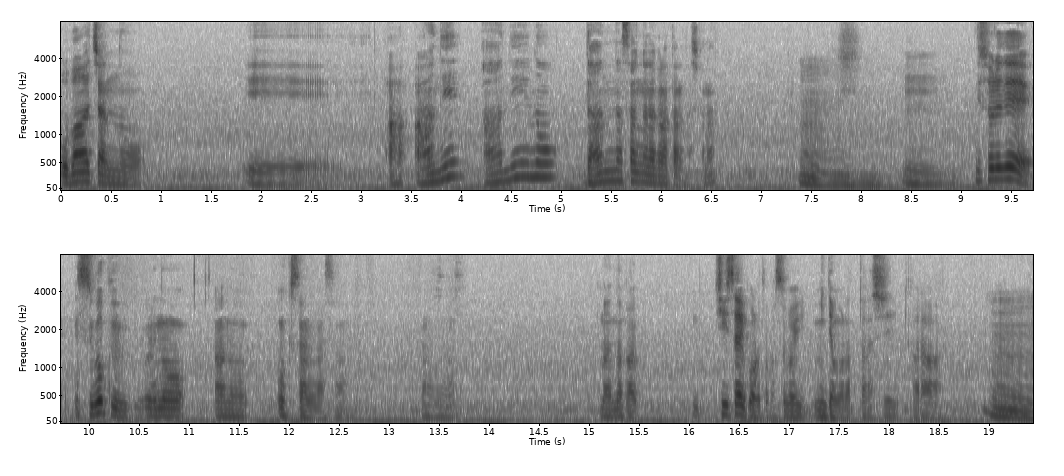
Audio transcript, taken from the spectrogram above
ーおばあちゃんのえー、あ姉？姉の旦那さんが亡くなったの確かな？うんうんうん。でそれですごく俺のあの奥さんがさあのまあなんか小さい頃とかすごい見てもらったらしいから。うんうん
